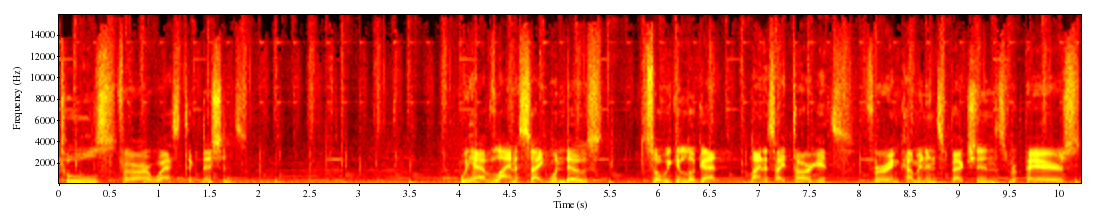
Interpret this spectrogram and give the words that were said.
tools for our West technicians. We have line of sight windows so we can look at line of sight targets for incoming inspections, repairs,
